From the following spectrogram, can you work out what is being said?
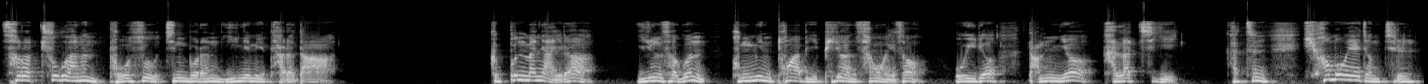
서로 추구하는 보수, 진보라는 이념이 다르다. 그뿐만이 아니라 이준석은 국민 통합이 필요한 상황에서 오히려 남녀 갈라치기 같은 혐오의 정치를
